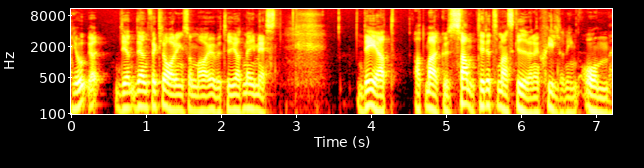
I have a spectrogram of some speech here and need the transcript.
Jo, den, den förklaring som har övertygat mig mest det är att, att Markus samtidigt som han skriver en skildring om,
